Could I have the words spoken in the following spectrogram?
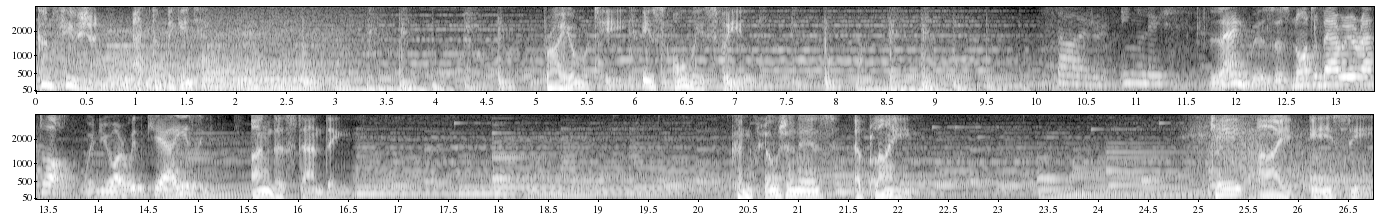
Confusion at the beginning. Priority is always for you. Language is not a barrier at all when you are with KIEC. Understanding. Conclusion is applying. KIEC.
